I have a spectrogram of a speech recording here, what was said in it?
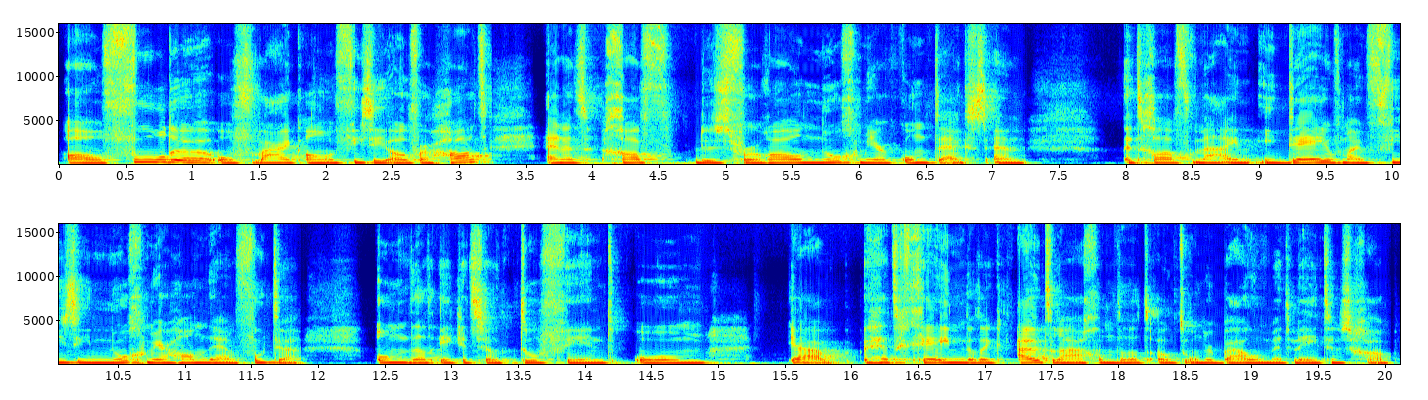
al voelde of waar ik al een visie over had. En het gaf dus vooral nog meer context. En het gaf mijn idee of mijn visie nog meer handen en voeten. Omdat ik het zo tof vind om ja, hetgeen dat ik uitdraag, om dat ook te onderbouwen met wetenschap.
